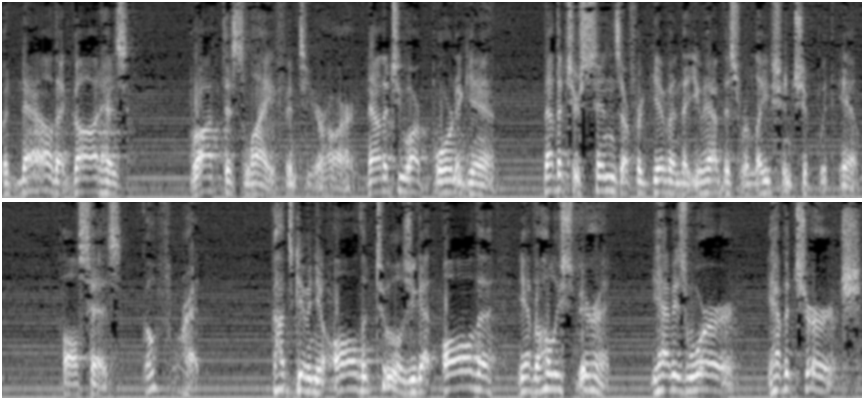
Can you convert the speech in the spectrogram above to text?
But now that God has brought this life into your heart, now that you are born again, now that your sins are forgiven, that you have this relationship with Him, Paul says, go for it. God's given you all the tools. You got all the, you have the Holy Spirit. You have His Word. You have the church.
